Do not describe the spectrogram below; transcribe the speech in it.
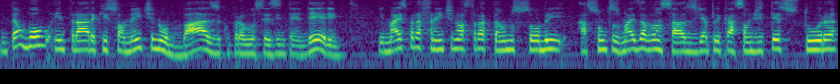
Então vou entrar aqui somente no básico para vocês entenderem e mais para frente nós tratamos sobre assuntos mais avançados de aplicação de textura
